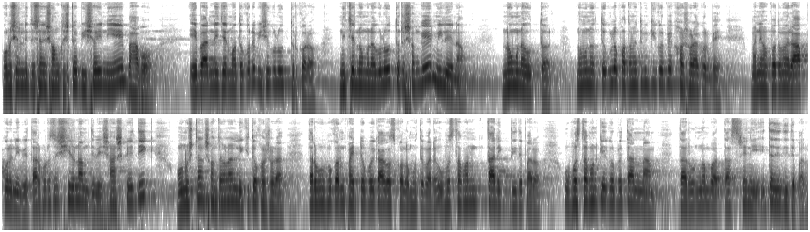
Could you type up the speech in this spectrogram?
অনুশীলন নির্দেশনের সংশ্লিষ্ট বিষয় নিয়ে ভাবো। এবার নিজের মতো করে বিষয়গুলো উত্তর করো। নিচের নমুনাগুলো উত্তরের সঙ্গে মিলিয়ে নাও। নমুনা উত্তর। নমুনা উত্তরগুলো প্রথমে তুমি কি করবে? খসড়া করবে। মানে প্রথমে রাপ করে নিবে। তারপর হচ্ছে শিরোনাম দিবে। সাংস্কৃতিক অনুষ্ঠান সঞ্চালনের লিখিত খসড়া। তারপর উপকরণ, পাঠ্য বই, কাগজ, কলম হতে পারে। উপস্থাপন তারিখ দিতে পারো। উপস্থাপন কে করবে? তার নাম, তার রোল নম্বর তার শ্রেণি ইত্যাদি দিতে পারো।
